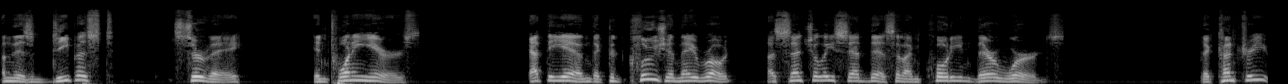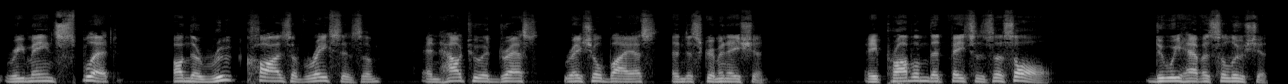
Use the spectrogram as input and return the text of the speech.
on this deepest survey in 20 years, at the end, the conclusion they wrote essentially said this, and I'm quoting their words The country remains split on the root cause of racism and how to address racial bias and discrimination, a problem that faces us all. Do we have a solution?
